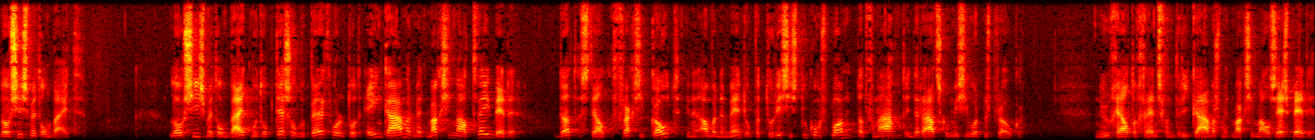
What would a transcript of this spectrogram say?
Logies met ontbijt. Logies met ontbijt moet op Texel beperkt worden tot één kamer met maximaal twee bedden. Dat stelt fractie Coot in een amendement op het toeristisch toekomstplan dat vanavond in de raadscommissie wordt besproken. Nu geldt een grens van drie kamers met maximaal zes bedden.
